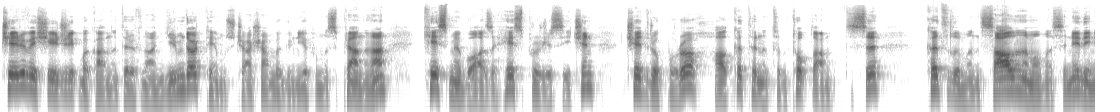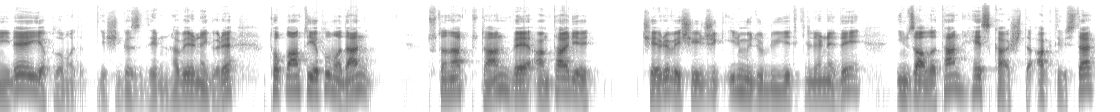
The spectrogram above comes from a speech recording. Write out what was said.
Çevre ve Şehircilik Bakanlığı tarafından 24 Temmuz çarşamba günü yapılması planlanan Kesme Boğazı HES projesi için ÇED raporu halka tanıtım toplantısı katılımın sağlanamaması nedeniyle yapılamadı. Yeşil Gazete'nin haberine göre toplantı yapılmadan tutanak tutan ve Antalya Çevre ve Şehircilik İl Müdürlüğü yetkililerine de imzalatan HES karşıtı aktivistler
